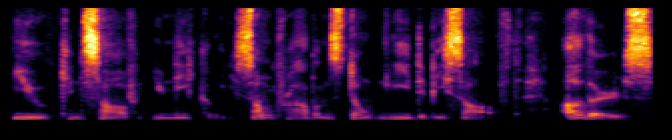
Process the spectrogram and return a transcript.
you can solve uniquely. Some problems don't need to be solved. Others,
